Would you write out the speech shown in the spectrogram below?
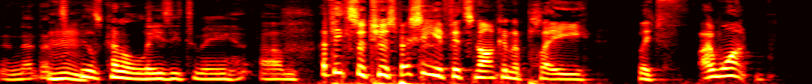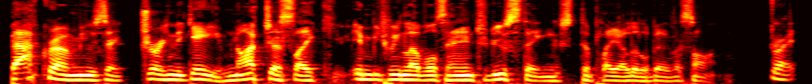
And that, that mm-hmm. feels kind of lazy to me. Um, I think so too, especially if it's not going to play. Like, I want background music during the game, not just like in between levels and introduce things to play a little bit of a song. Right.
